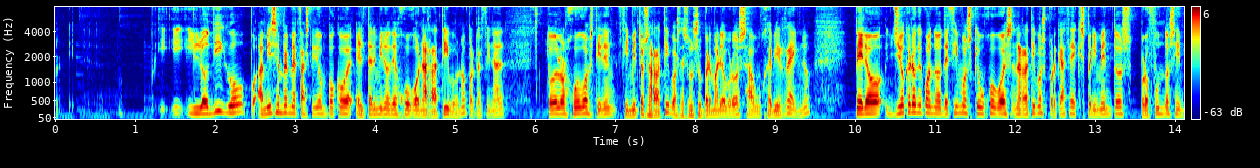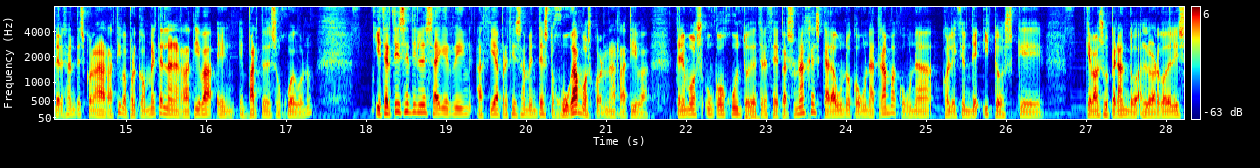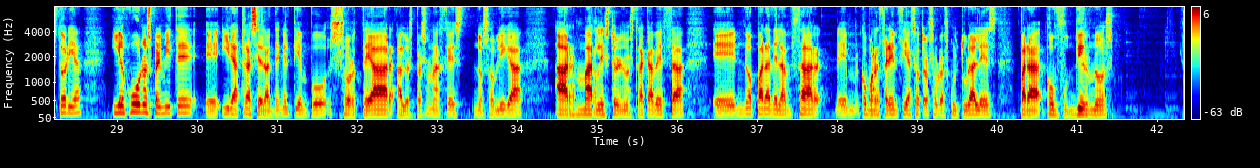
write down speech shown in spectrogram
Y, lo digo, a mí siempre me fastidia un poco el término de juego narrativo, ¿no? Porque al final todos los juegos tienen cimientos narrativos, desde un Super Mario Bros. a un Heavy Rain, ¿no? Pero yo creo que cuando decimos que un juego es narrativo es porque hace experimentos profundos e interesantes con la narrativa, porque convierte la narrativa en, en parte de su juego, ¿no? Y 13 Sentinels Sagi Ring hacía precisamente esto, jugamos con la narrativa. Tenemos un conjunto de 13 personajes, cada uno con una trama, con una colección de hitos que, van superando a lo largo de la historia, y el juego nos permite eh, ir atrás y adelante en el tiempo, sortear a los personajes, nos obliga a armar la historia en nuestra cabeza, eh, no para de lanzar em, como referencias a otras obras culturales, para confundirnos.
